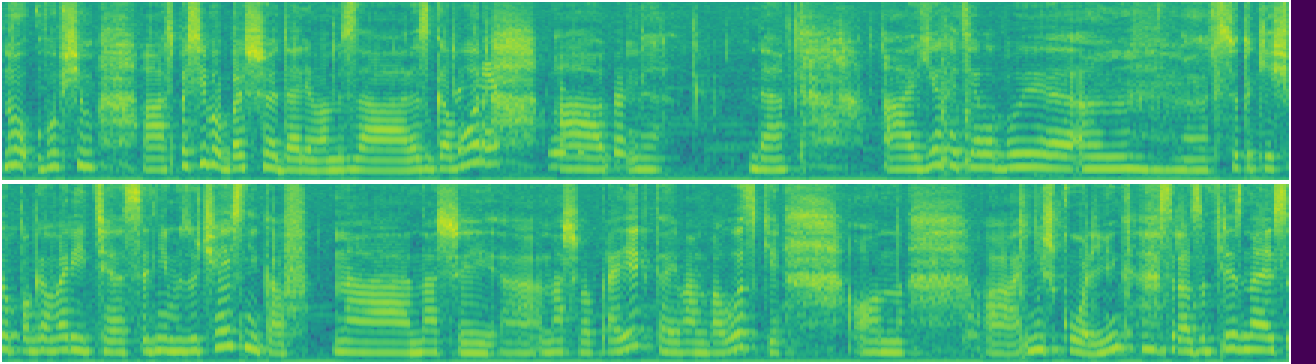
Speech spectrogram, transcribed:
Ну, в общем, а, спасибо большое, Дарья, вам за разговор. А, да. А я хотела бы э, все-таки еще поговорить с одним из участников на нашей, э, нашего проекта, Иван Болоцкий. Он э, не школьник, сразу признаюсь,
